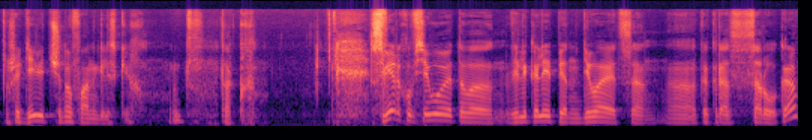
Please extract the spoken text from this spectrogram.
Потому что 9 чинов ангельских. Вот так. Сверху всего этого великолепия надевается э, как раз сорока,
